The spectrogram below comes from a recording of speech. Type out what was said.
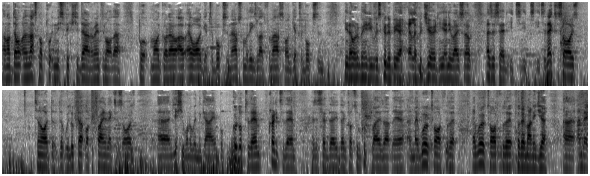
and I don't. And that's not putting this fixture down or anything like that. But my God, how, how I get to Buxton now? Some of these lads from our side get to Buxton. You know what I mean? It was going to be a hell of a journey anyway. So as I said, it's it's it's an exercise tonight that, that we looked at like a training exercise. And yes, you want to win the game, but good luck to them. Credit to them. As I said, they they've got some good players out there, and they worked hard for the they worked hard for the for their manager uh, and their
